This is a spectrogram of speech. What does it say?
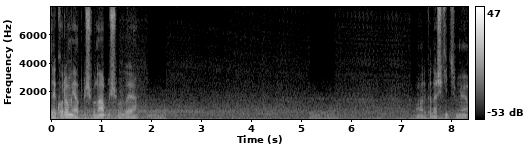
Dekora mı yatmış bu? Ne yapmış burada ya? Arkadaş gitmiyor.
